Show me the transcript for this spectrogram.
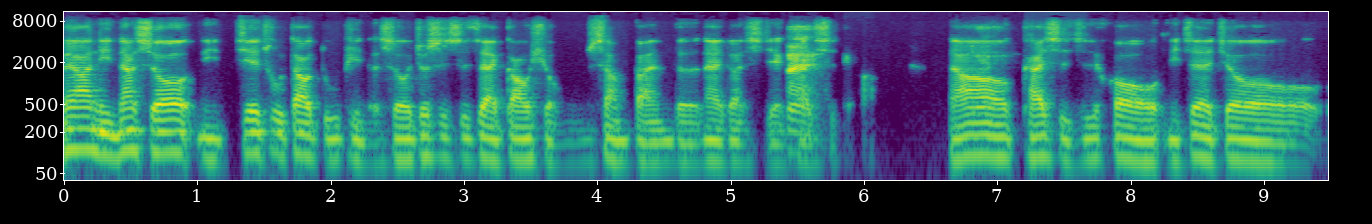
没有啊，你那时候你接触到毒品的时候，就是是在高雄上班的那一段时间开始的嘛。然后开始之后，你这就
